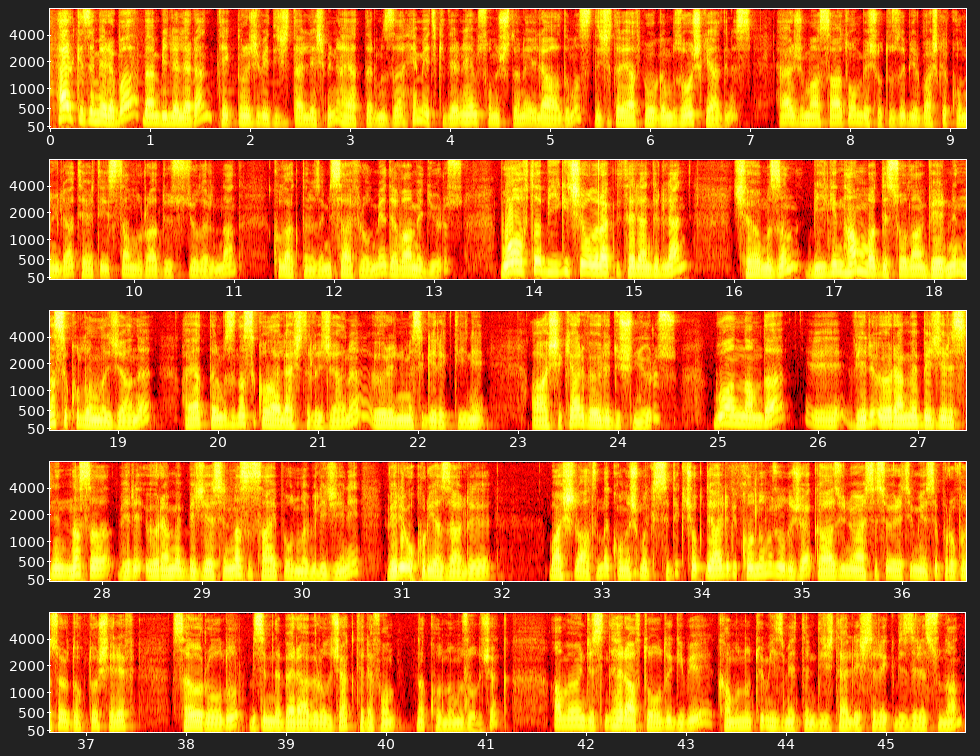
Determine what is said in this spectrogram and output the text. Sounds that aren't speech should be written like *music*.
Herkese merhaba, ben Bilal Eren. Teknoloji ve dijitalleşmenin hayatlarımıza hem etkilerini hem sonuçlarını ele aldığımız Dijital Hayat programımıza hoş geldiniz. Her cuma saat 15.30'da bir başka konuyla TRT İstanbul Radyo stüdyolarından kulaklarınıza misafir olmaya devam ediyoruz. Bu hafta bilgi çağı olarak nitelendirilen çağımızın bilginin ham maddesi olan verinin nasıl kullanılacağını, hayatlarımızı nasıl kolaylaştırılacağını öğrenilmesi gerektiğini aşikar ve öyle düşünüyoruz. Bu anlamda e, veri öğrenme becerisinin nasıl veri öğrenme becerisine nasıl sahip olunabileceğini veri okur yazarlığı başlığı altında konuşmak istedik. Çok değerli bir konuğumuz olacak. Gazi Üniversitesi öğretim üyesi Profesör Doktor Şeref Sağıroğlu bizimle beraber olacak. Telefonla konuğumuz olacak. Ama öncesinde her hafta olduğu gibi kamunun tüm hizmetlerini dijitalleştirerek bizlere sunan,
